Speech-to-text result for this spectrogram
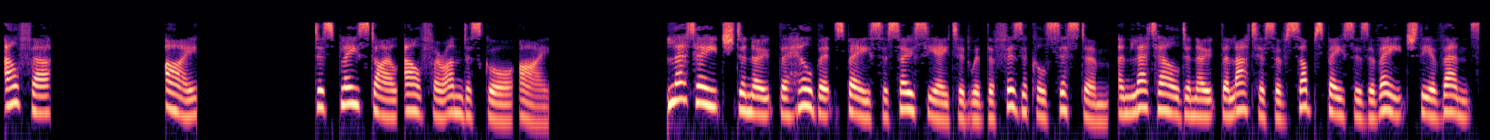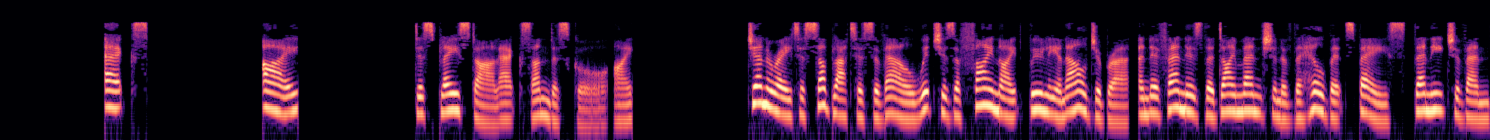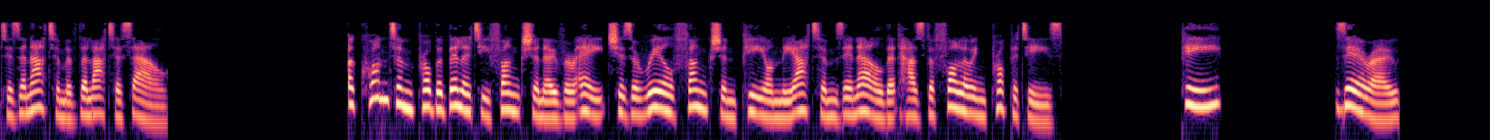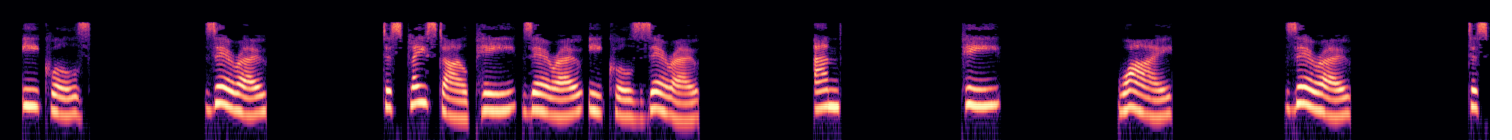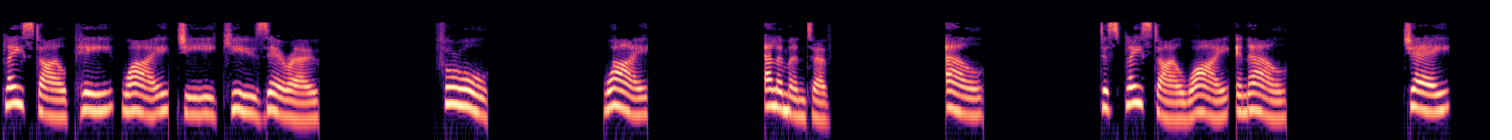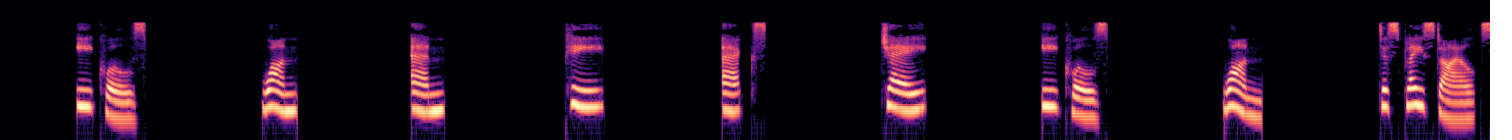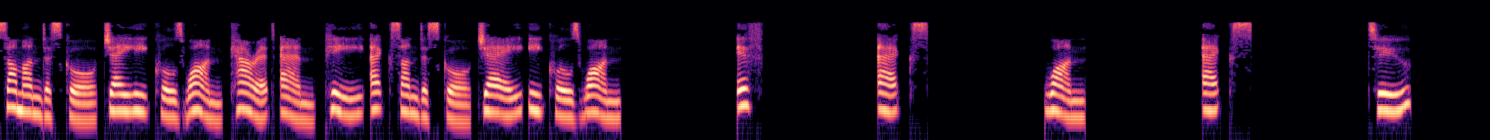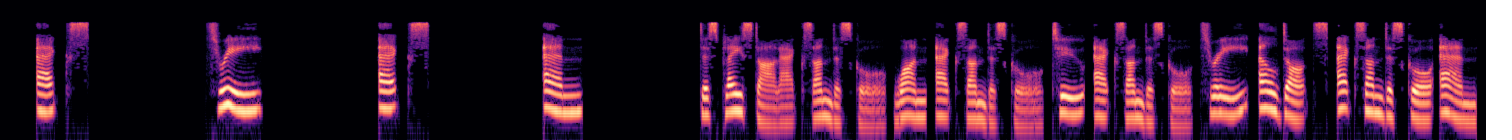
alpha i display style alpha underscore i. Let H denote the Hilbert space associated with the physical system, and let L denote the lattice of subspaces of H the events x i display style x underscore i generate a sublattice of L which is a finite Boolean algebra, and if n is the dimension of the Hilbert space, then each event is an atom of the lattice L. A quantum probability function over H is a real function p on the atoms in L that has the following properties p 0 equals 0 display style p 0 equals 0 and p y 0 display style p y geq 0 for all y element of l display style y in l j equals 1 P X J equals one. Display style sum underscore j equals one caret n p x underscore j equals one. If x one x two x three x n display style x underscore one x underscore two x underscore three l dots x underscore n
